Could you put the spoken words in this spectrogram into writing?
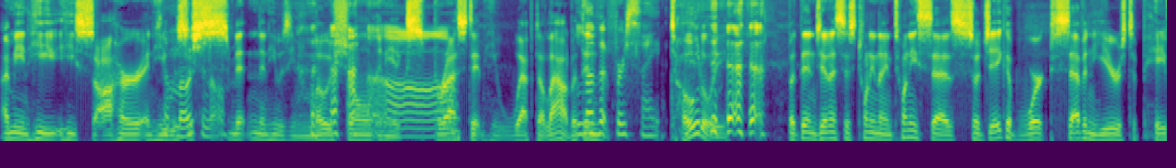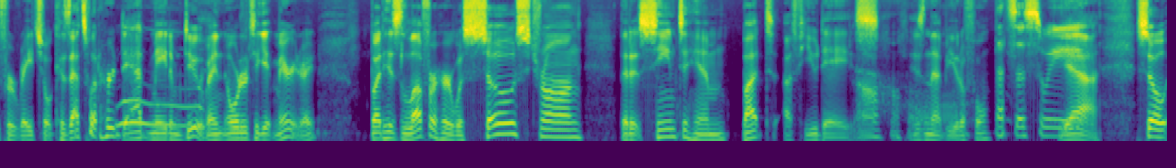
I mean, he he saw her and he was Emotional. just smitten and he was emotional and he expressed it and he wept aloud. But Love then at first sight. totally. but then Genesis twenty nine twenty says, so Jacob worked seven years to pay for Rachel because that's what her dad made him do in order to get married, right? But his love for her was so strong that it seemed to him but a few days. Oh. Isn't that beautiful? That's so sweet. Yeah. So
